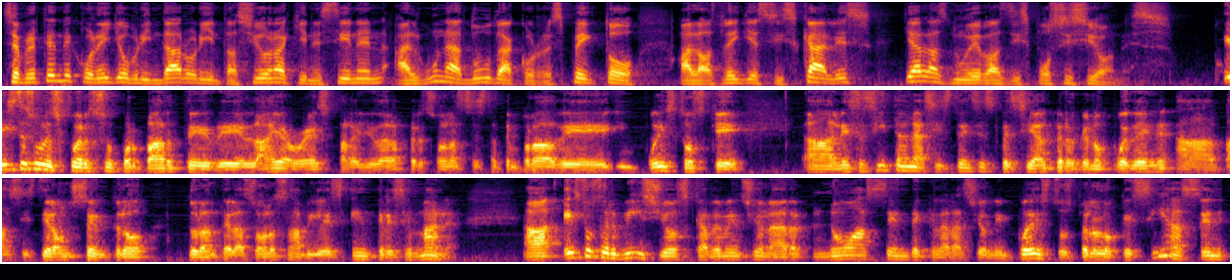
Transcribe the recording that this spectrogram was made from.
Se pretende con ello brindar orientación a quienes tienen alguna duda con respecto a las leyes fiscales y a las nuevas disposiciones. Este es un esfuerzo por parte del IRS para ayudar a personas esta temporada de impuestos que uh, necesitan asistencia especial pero que no pueden uh, asistir a un centro durante las horas hábiles entre semana. Uh, estos servicios, cabe mencionar, no hacen declaración de impuestos, pero lo que sí hacen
